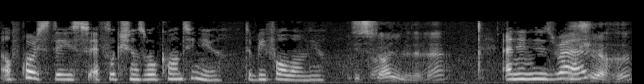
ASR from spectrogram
of course these afflictions will continue to befall on you. And in Israel,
